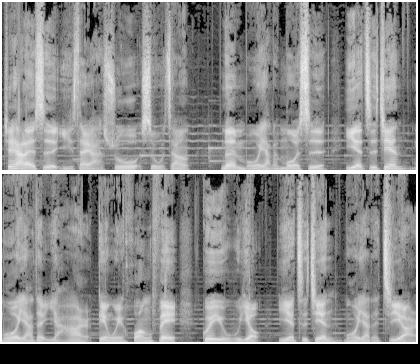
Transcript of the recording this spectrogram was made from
接下来是以赛亚书十五章。论摩崖的末世，一夜之间，摩崖的雅尔变为荒废，归于无有；一夜之间，摩崖的基尔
